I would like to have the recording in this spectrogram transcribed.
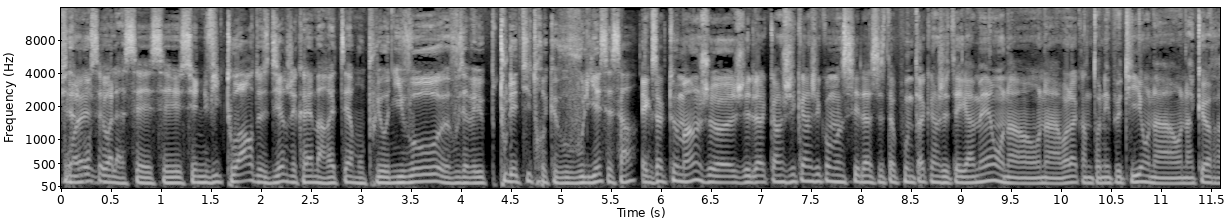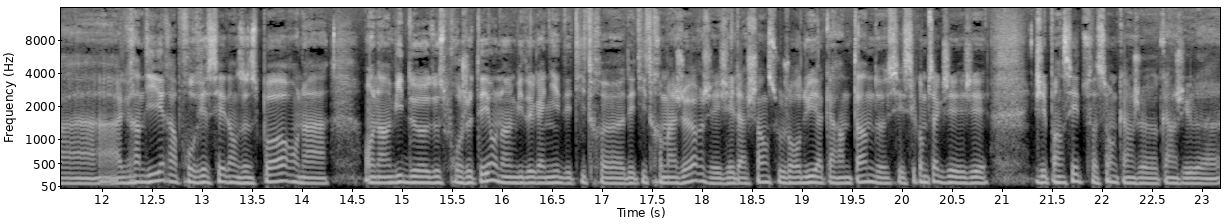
Finalement, ouais, c'est voilà, c'est c'est c'est une victoire de se dire j'ai quand même arrêté à mon plus haut niveau. Euh, Vous avez eu tous les titres que vous vouliez, c'est ça? Exactement. Je, quand j'ai quand j'ai commencé la Cesta Punta quand j'étais gamin, on a on a voilà quand on est petit, on a on a cœur à, à grandir, à progresser dans un sport. On a on a envie de, de se projeter, on a envie de gagner des titres euh, des titres majeurs. J'ai j'ai la chance aujourd'hui à 40 ans de c'est c'est comme ça que j'ai j'ai j'ai pensé de toute façon quand je quand j'ai eu le,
